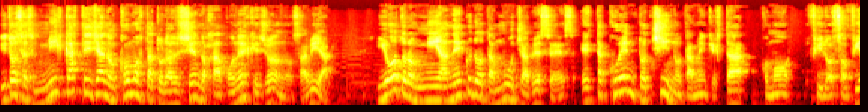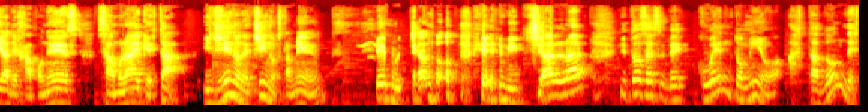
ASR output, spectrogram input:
Entonces, mi castellano, ¿cómo está traduciendo japonés que yo no sabía? Y otro, mi anécdota muchas veces, está cuento chino también, que está como filosofía de japonés, samurai que está, y lleno de chinos también, escuchando mi charla. Entonces, de cuento mío, ¿hasta dónde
